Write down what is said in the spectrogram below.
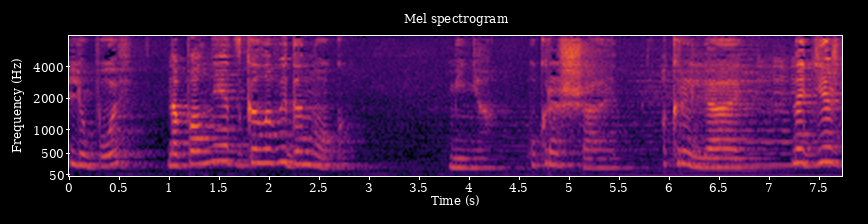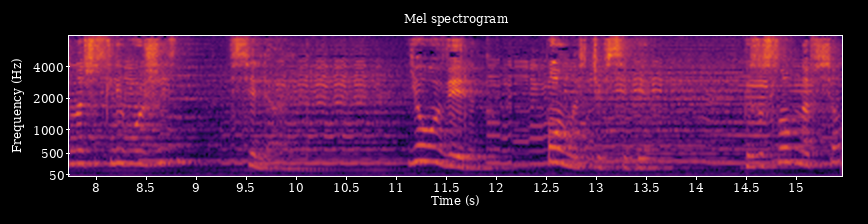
Любовь наполняет с головы до ног. Меня украшает, окрыляет, надежду на счастливую жизнь вселяет. Я уверена полностью в себе. Безусловно, все,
